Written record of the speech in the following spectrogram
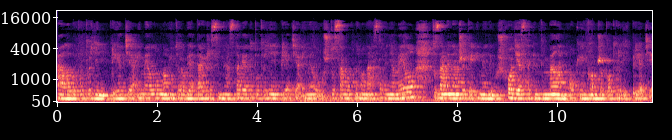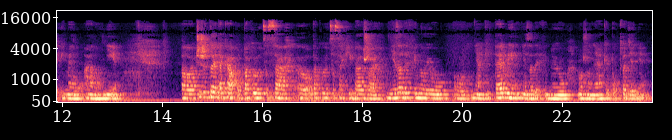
alebo potvrdenie prijatia e-mailu. Mnohí to robia tak, že si nastavia to potvrdenie prijatia e-mailu už do samotného nastavenia mailu. To znamená, že tie e-maily už chodia s takým tým malým okienkom, že potvrdiť prijatie e e-mailu áno, nie. E, čiže to je taká opakujúca sa, e, opakujúca sa chyba, že nezadefinujú e, nejaký termín, nezadefinujú možno nejaké potvrdenie.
